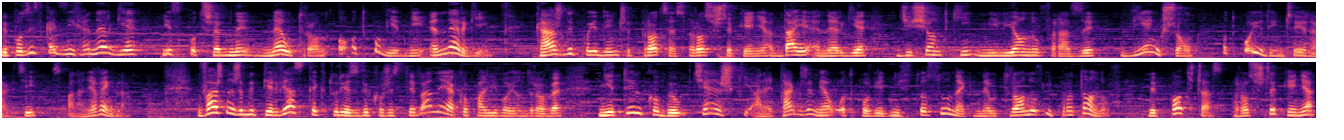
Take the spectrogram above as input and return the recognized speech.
By pozyskać z nich energię, jest potrzebny neutron o odpowiedniej energii. Każdy pojedynczy proces rozszczepienia daje energię dziesiątki milionów razy większą od pojedynczej reakcji spalania węgla. Ważne, żeby pierwiastek, który jest wykorzystywany jako paliwo jądrowe, nie tylko był ciężki, ale także miał odpowiedni stosunek neutronów i protonów, by podczas rozszczepienia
